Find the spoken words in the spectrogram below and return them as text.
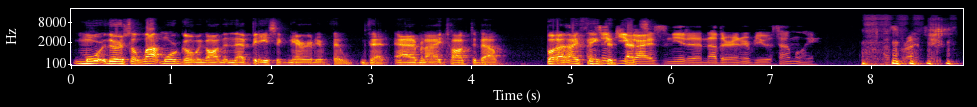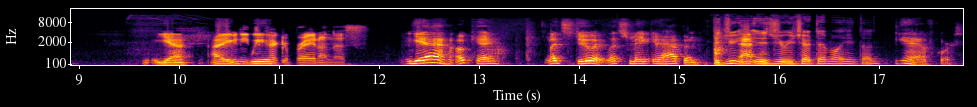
more. There's a lot more going on than that basic narrative that that Adam and I talked about. But I I think, think that you that's, guys needed another interview with Emily. That's what I think. yeah, I we need we, to pick a brain on this. yeah okay. Let's do it. Let's make it happen. Did you That- did you reach out to Emily, Doug? Yeah, of course.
